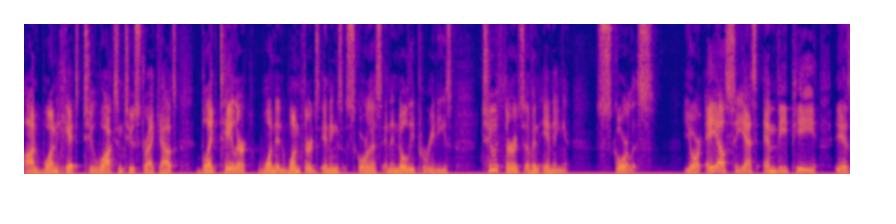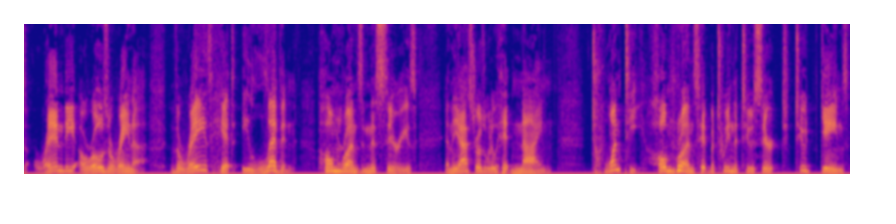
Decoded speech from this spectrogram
On one hit, two walks, and two strikeouts. Blake Taylor, one and one thirds innings scoreless, and Enoli Paredes, two thirds of an inning scoreless. Your ALCS MVP is Randy Arozarena. The Rays hit 11 home runs in this series, and the Astros would have hit nine. 20 home runs hit between the two ser- two games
